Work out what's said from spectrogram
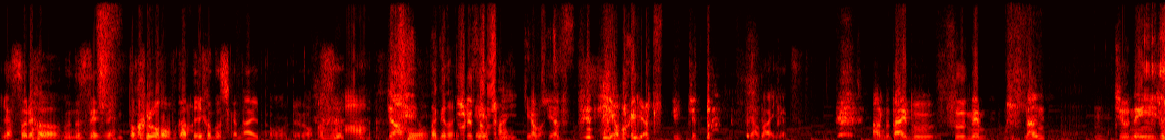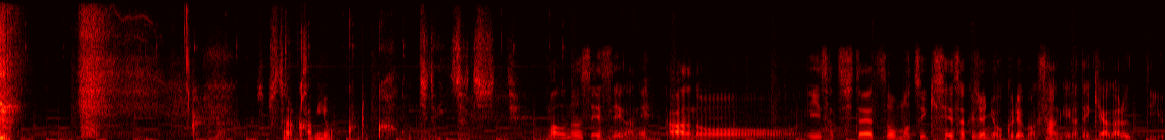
いや、それはうぬせ全然ところも家庭用のしかないと思うけど、あ、じゃあ、低用だけどそれさら A3 にいけるやばいやつ、やばいやつって言っちゃった。やばいやつ。あの、だいぶ数年、何、うん10年以上。そしたら紙を送るかこっちで印刷してまあ、うぬん先生がね、あのー印刷したやつをもついき製作所に送れば3下が出来上がるっていう、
